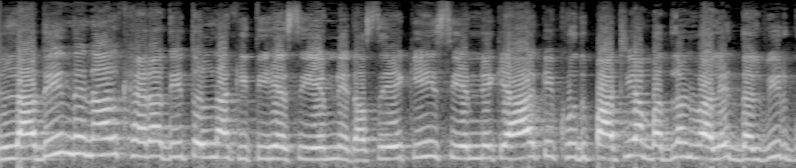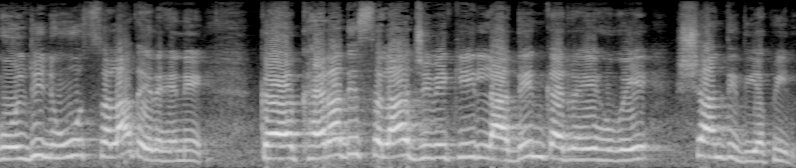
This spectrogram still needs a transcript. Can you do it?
ਲਾਦੇਨ ਦੇ ਨਾਲ ਖੈਰਾ ਦੀ ਤੁਲਨਾ ਕੀਤੀ ਹੈ। ਸੀਐਮ ਨੇ ਦੱਸਿਆ ਕਿ ਸੀਐਮ ਨੇ ਕਿਹਾ ਕਿ ਖੁਦ ਪਾਰਟੀਆਂ ਬਦਲਣ ਵਾਲੇ ਦਲਵੀਰ ਗੋਲਡੀ ਨੂੰ ਸਲਾਹ ਦੇ ਰਹੇ ਨੇ। ਖੈਰਾ ਦੀ ਸਲਾਹ ਜਿਵੇਂ ਕਿ ਲਾਦੇਨ ਕਰ ਰਹੇ ਹੋਵੇ, ਸ਼ਾਂਤੀ ਦੀ ਅਪੀਲ।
